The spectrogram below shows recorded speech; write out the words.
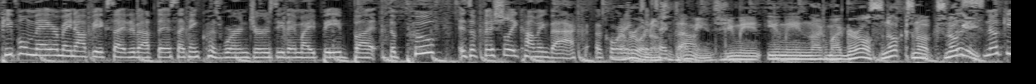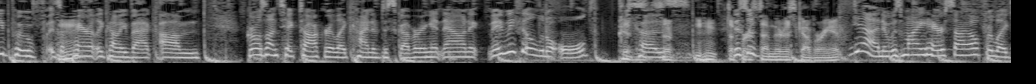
people may or may not be excited about this. I think because we're in Jersey, they might be. But the poof is officially coming back, according Everyone to knows TikTok. what that means. You mean you mean like my girl Snook Snook The Snooki? Snooki poof is Mm-hmm. apparently coming back. Um, girls on TikTok are like kind of discovering it now, and it made me feel a little old Because the, mhm, the first was- time they're discovering it. Yeah, and it was my hairstyle for like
